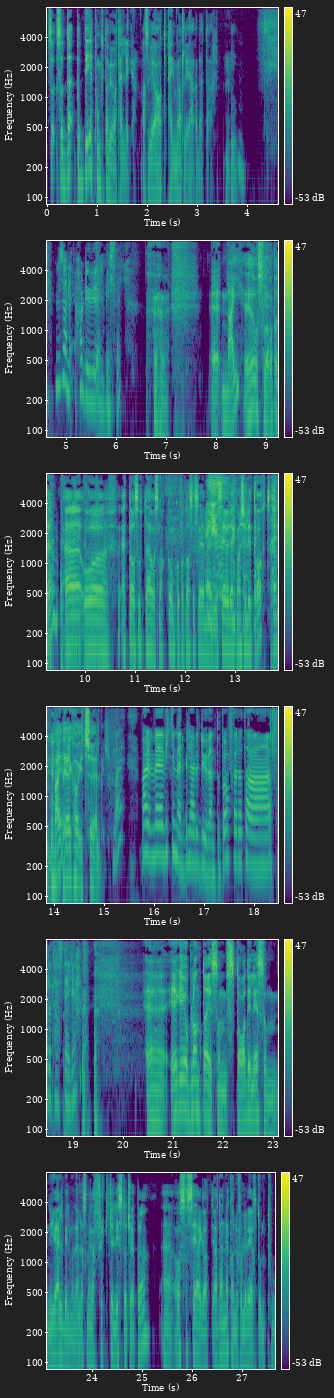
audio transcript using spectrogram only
så, så de, på det punktet har vi vært heldige. Altså vi har hatt penger til å gjøre dette her. Mm. mm. Men Har du elbil selv? Eh, nei, å svare på det. Eh, og etter å ha sittet her og snakka om hvor fantastisk det er med elbil, så er jo det kanskje litt rart. Men nei, jeg har ikke elbil. Nei. Hvilken elbil er det du venter på for å ta, for å ta steget? eh, jeg er jo blant de som stadig leser om nye elbilmodeller som jeg har fryktelig lyst til å kjøpe. Eh, og så ser jeg at ja, denne kan du få levert om to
